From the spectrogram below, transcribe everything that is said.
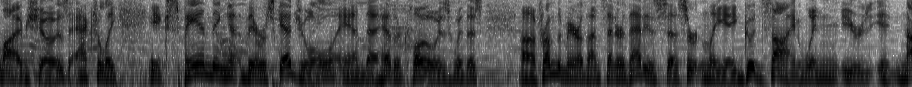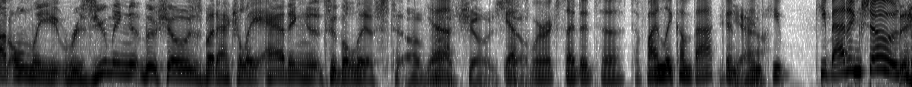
live shows, actually expanding their schedule, and uh, Heather Clow is with us uh, from the Marathon Center. That is uh, certainly a good sign when you're uh, not only resuming the shows, but actually adding to the list of uh, Yes. shows. Yes, So- we're excited to to finally come back and, Yeah. and keep keep adding shows.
